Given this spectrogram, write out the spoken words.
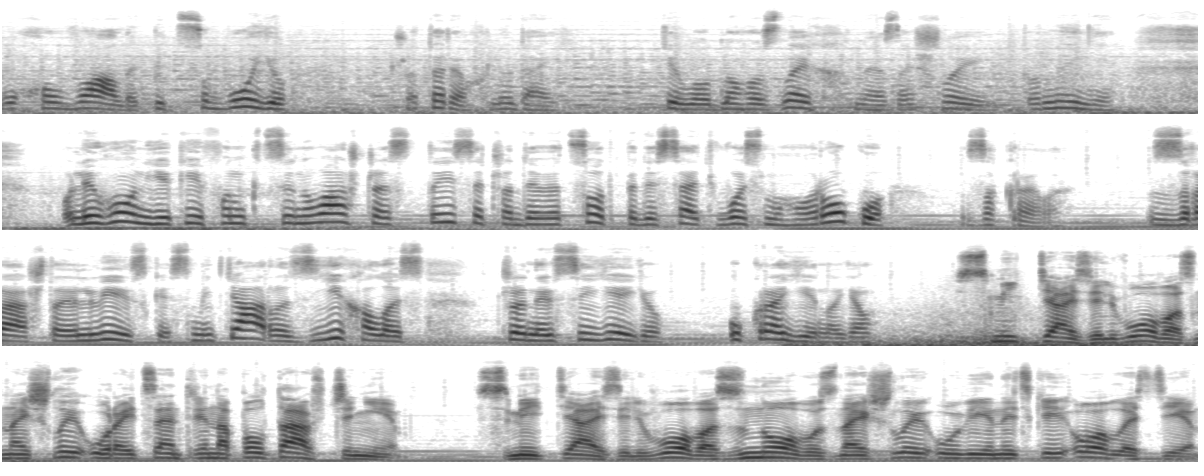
поховали під собою чотирьох людей. Тіло одного з них не знайшли й донині. Полігон, який функціонував ще з 1958 року, закрили. Зрештою, львівське сміття роз'їхалось чи не всією Україною. Сміття зі Львова знайшли у райцентрі на Полтавщині. Сміття зі Львова знову знайшли у Вінницькій області.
